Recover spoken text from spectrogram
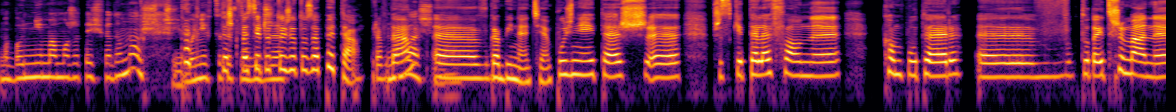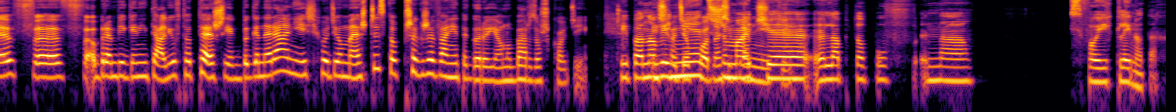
no bo nie ma może tej świadomości, bo nie chce Też tak kwestia, mówić, czy że... ktoś o to zapyta, prawda? No. E, w gabinecie. Później też e, wszystkie telefony, komputer e, w, tutaj trzymany w, w obrębie genitaliów, to też jakby generalnie, jeśli chodzi o mężczyzn, to przegrzewanie tego rejonu bardzo szkodzi. Czyli panowie nie trzymajcie laptopów na swoich klejnotach,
